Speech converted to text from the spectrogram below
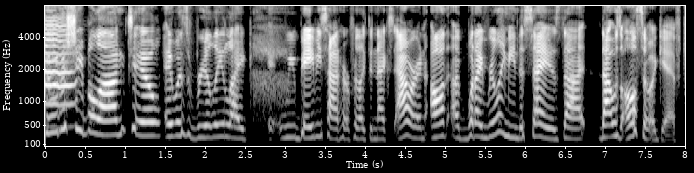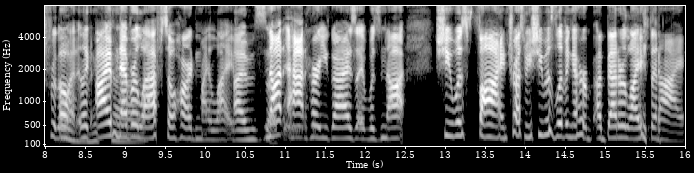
Who does she belong to?" It was really like it- we babysat her for like the next hour, and all, uh, what I really mean to say is that that was also a gift for the Oh wedding. Like I've never laughed so hard in my life. I'm so not pleased. at her, you guys. It was not. She was fine. Trust me, she was living a, her, a better life than I.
